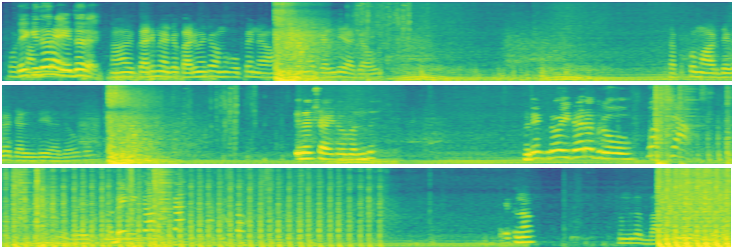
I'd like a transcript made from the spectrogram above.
वो देख इधर है इधर है। हाँ गाड़ी में आ जाओ गाड़ी में आ जाओ हम ओपन है हम है जल्दी आ जाओ। सबको मार देगा जल्दी आ जाओ। भाई इधर साइड हो बंदे। अरे ब्रो इधर है ब्रो. ओ भाई अबे निकाल निकाल देखना। तुम लोग बात ही नहीं करो।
